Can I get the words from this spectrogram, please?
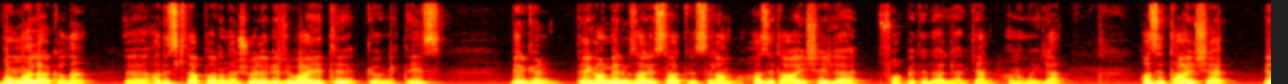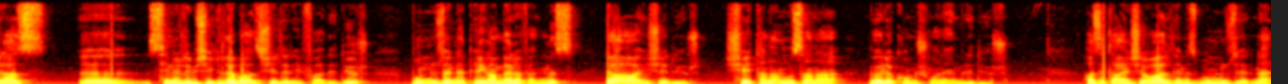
Bununla alakalı e, hadis kitaplarında şöyle bir rivayeti görmekteyiz. Bir gün Peygamberimiz Aleyhisselatü Vesselam Hazreti Ayşe ile sohbet ederlerken hanımıyla Hazreti Ayşe biraz e, sinirli bir şekilde bazı şeyleri ifade ediyor. Bunun üzerine Peygamber Efendimiz ya Ayşe diyor şeytanın mı sana böyle konuşmanı emrediyor. Hazreti Ayşe validemiz bunun üzerine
